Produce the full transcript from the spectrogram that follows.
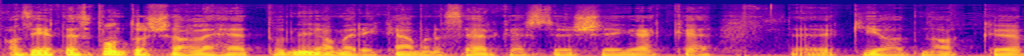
Azért ezt pontosan lehet tudni, hogy Amerikában a szerkesztőségek kiadnak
